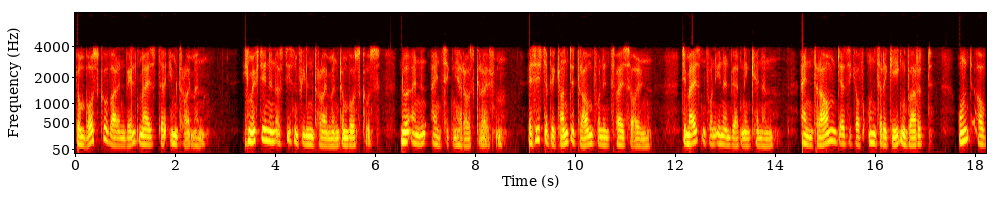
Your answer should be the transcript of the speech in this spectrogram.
Don Bosco war ein Weltmeister im Träumen. Ich möchte Ihnen aus diesen vielen Träumen Don Boscos nur einen einzigen herausgreifen. Es ist der bekannte Traum von den zwei Säulen. Die meisten von Ihnen werden ihn kennen. Ein Traum, der sich auf unsere Gegenwart und auf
